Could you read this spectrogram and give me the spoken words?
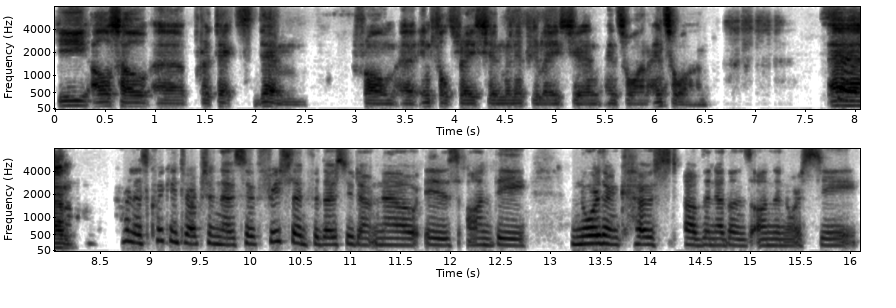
He also uh, protects them from infiltration, manipulation, and so on and so on. So, and Carlos, quick interruption though. So Friesland, for those who don't know, is on the northern coast of the Netherlands on the North Sea.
